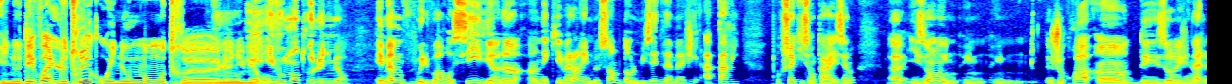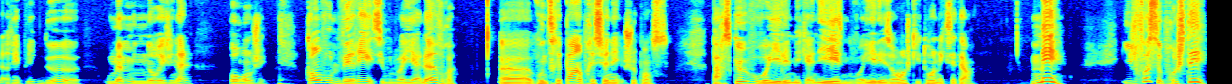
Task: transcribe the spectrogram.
il nous dévoile le truc ou il nous montre euh, le numéro Il, il vous montre le numéro. Et même, vous pouvez le voir aussi, il y en a un équivalent, il me semble, dans le musée de la magie à Paris. Pour ceux qui sont parisiens, euh, ils ont, une, une- une- je crois, un des originales répliques de, euh, ou même une originale orangée. Quand vous le verrez, si vous le voyez à l'œuvre, euh, vous ne serez pas impressionné, je pense. Parce que vous voyez les mécanismes, vous voyez les oranges qui tournent, etc. Mais, il faut se projeter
